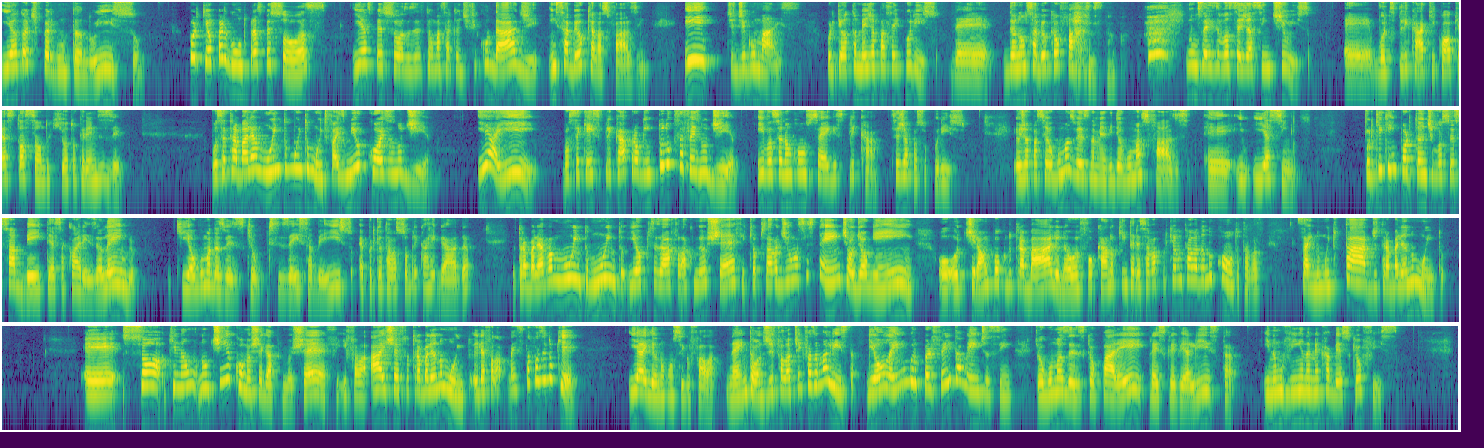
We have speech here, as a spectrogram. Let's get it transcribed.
E eu tô te perguntando isso porque eu pergunto para as pessoas e as pessoas às vezes têm uma certa dificuldade em saber o que elas fazem. E te digo mais, porque eu também já passei por isso, é, de eu não saber o que eu faço. não sei se você já sentiu isso. É, vou te explicar aqui qual que é a situação do que eu tô querendo dizer. Você trabalha muito, muito, muito, faz mil coisas no dia. E aí, você quer explicar para alguém tudo que você fez no dia e você não consegue explicar. Você já passou por isso? Eu já passei algumas vezes na minha vida, algumas fases. É, e, e, assim, por que, que é importante você saber e ter essa clareza? Eu lembro que alguma das vezes que eu precisei saber isso é porque eu estava sobrecarregada. Eu trabalhava muito, muito, e eu precisava falar com o meu chefe que eu precisava de um assistente ou de alguém, ou, ou, tirar um pouco do trabalho, né? Ou eu focar no que interessava porque eu não estava dando conta, eu estava saindo muito tarde, trabalhando muito. É, só que não, não tinha como eu chegar pro meu chefe e falar, ai, chefe, tô trabalhando muito. Ele ia falar, mas você tá fazendo o quê? E aí eu não consigo falar, né? Então, antes de falar, eu tinha que fazer uma lista. E eu lembro perfeitamente, assim, de algumas vezes que eu parei para escrever a lista e não vinha na minha cabeça o que eu fiz.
